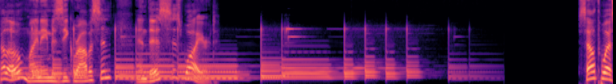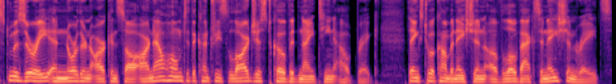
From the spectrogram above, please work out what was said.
Hello, my name is Zeke Robison, and this is Wired. Southwest Missouri and northern Arkansas are now home to the country's largest COVID 19 outbreak, thanks to a combination of low vaccination rates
